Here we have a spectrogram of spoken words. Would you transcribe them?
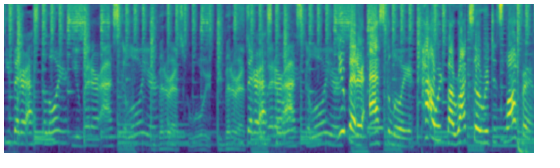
You better ask a lawyer. You better ask a lawyer. You better ask a lawyer. You better ask. better a ask better ask a lawyer. You better ask a lawyer. Powered by Roxelle Richards Law Firm.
